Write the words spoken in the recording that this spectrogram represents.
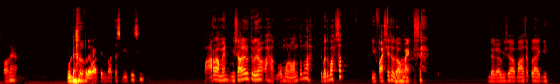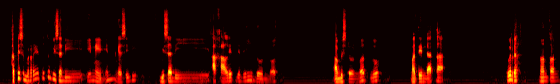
Soalnya udah ngelewatin batas gitu sih. Parah men. Misalnya lu tiba-tiba, ah gue mau nonton lah. Tiba-tiba set, device-nya sudah Wah. max. udah gak bisa masuk lagi. Tapi sebenarnya itu tuh bisa di iniin enggak sih di bisa diakalin jadi lu download. Abis download lu matiin data. Udah nonton.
